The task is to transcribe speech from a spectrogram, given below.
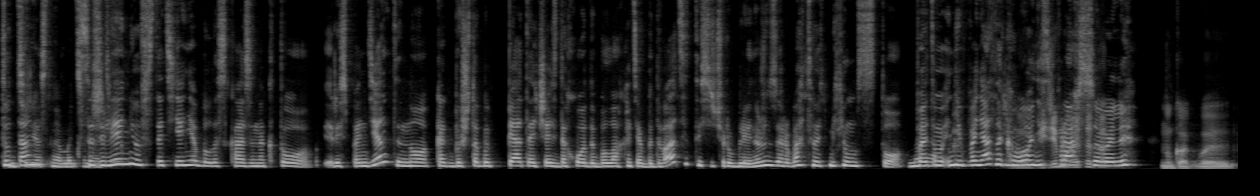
Тут там, математика. к сожалению, в статье не было сказано, кто респонденты, но как бы чтобы пятая часть дохода была хотя бы 20 тысяч рублей, нужно зарабатывать минимум 100. Но... Поэтому непонятно, кого ну, они видимо, спрашивали. Это, ну, как бы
